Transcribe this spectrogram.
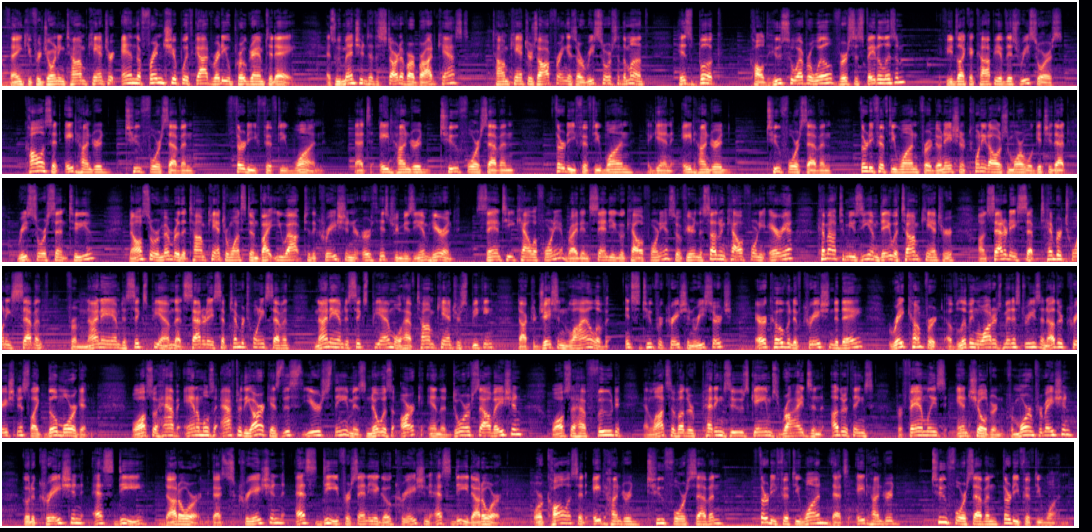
Thank you for joining Tom Cantor and the Friendship with God radio program today. As we mentioned at the start of our broadcast, Tom Cantor's offering as our resource of the month his book called Whosoever Will versus Fatalism. If you'd like a copy of this resource, call us at 800 247 3051. That's 800 247 3051. Again, 800 247 3051 for a donation of $20 or more We'll get you that resource sent to you. Now also remember that Tom Cantor wants to invite you out to the Creation and Earth History Museum here in Santee, California, right in San Diego, California. So if you're in the Southern California area, come out to Museum Day with Tom Cantor on Saturday, September 27th from 9 a.m. to 6 p.m. That's Saturday, September 27th, 9 a.m. to 6 p.m. We'll have Tom Cantor speaking, Dr. Jason Lisle of Institute for Creation Research, Eric Hovind of Creation Today, Ray Comfort of Living Waters Ministries, and other creationists like Bill Morgan. We'll also have Animals After the Ark, as this year's theme is Noah's Ark and the Door of Salvation. We'll also have food and lots of other petting zoos, games, rides, and other things for families and children. For more information, go to creationsd.org. That's creationsd for San Diego, creationsd.org. Or call us at 800 247 3051. That's 800 247 3051.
